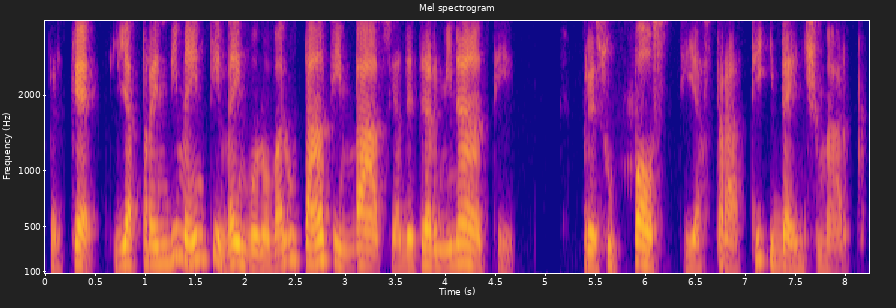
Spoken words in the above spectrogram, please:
Perché gli apprendimenti vengono valutati in base a determinati presupposti astratti, i benchmark,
